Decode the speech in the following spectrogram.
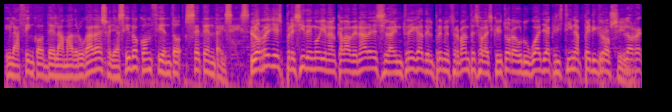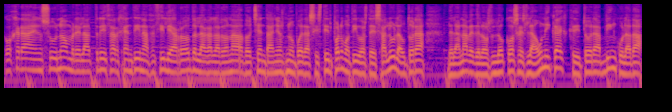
y las 5 de la madrugada. Eso ya ha sido con 176. Los Reyes presiden hoy en Alcalá de Henares la entrega del premio Cervantes a la escritora uruguaya Cristina Peri Rossi. Lo recogerá en su nombre la actriz argentina Cecilia Roth, la galardonada de 80 años, no puede asistir por motivos de salud. La autora de La nave de los locos es la única escritora vinculada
